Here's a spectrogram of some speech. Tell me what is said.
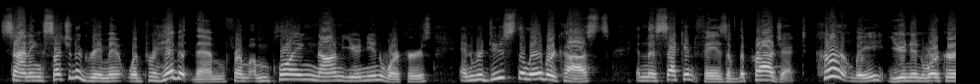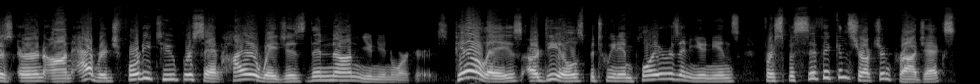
Signing such an agreement would prohibit them from employing non union workers and reduce the labor costs in the second phase of the project. Currently, union workers earn on average 42% higher wages than non union workers. PLAs are deals between employers and unions for specific construction projects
